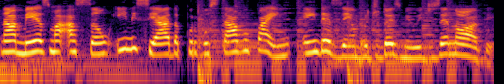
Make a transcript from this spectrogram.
na mesma ação iniciada por Gustavo Paim em dezembro de 2019.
